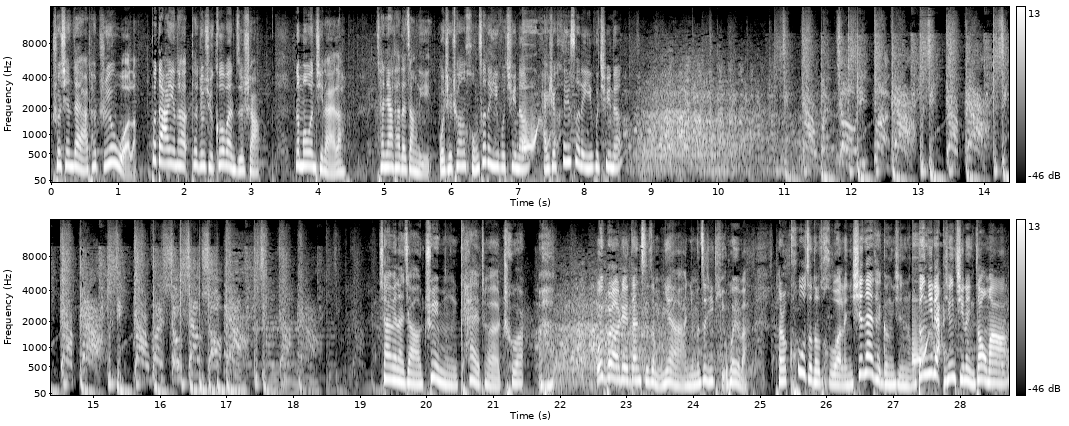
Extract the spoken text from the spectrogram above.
说现在啊，他只有我了，不答应他，他就去割腕自杀。那么问题来了，参加他的葬礼，我是穿红色的衣服去呢，还是黑色的衣服去呢？下面呢叫 Dream Cat 车，我也不知道这个单词怎么念啊，你们自己体会吧。他说裤子都脱了，你现在才更新，等你俩星期了，你造吗？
